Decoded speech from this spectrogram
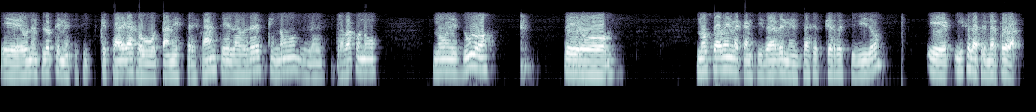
eh, un empleo que necesite que salgas o tan estresante. La verdad es que no, el trabajo no no es duro, pero no saben la cantidad de mensajes que he recibido. Eh, hice la primera prueba.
